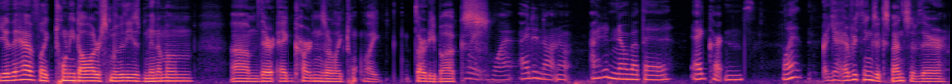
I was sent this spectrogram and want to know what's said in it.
Yeah, they have like $20 smoothies minimum. Um their egg cartons are like tw- like 30 bucks. Wait, what? I did not know. I didn't know about the egg cartons. What? Yeah, everything's expensive there.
